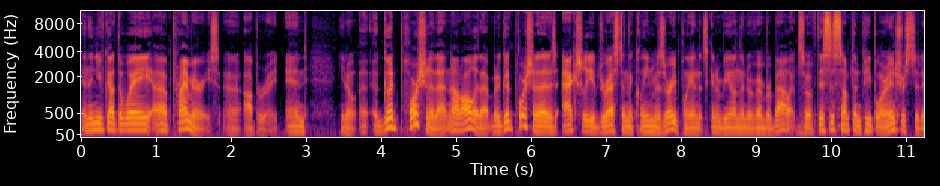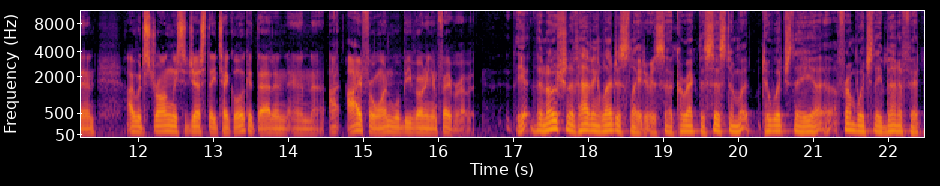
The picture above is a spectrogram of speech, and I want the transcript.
and then you've got the way uh, primaries uh, operate. And you know, a, a good portion of that, not all of that, but a good portion of that is actually addressed in the Clean Missouri plan that's going to be on the November ballot. So if this is something people are interested in, I would strongly suggest they take a look at that, and, and uh, I, I, for one, will be voting in favor of it. The, the notion of having legislators uh, correct the system to which they, uh, from which they benefit,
